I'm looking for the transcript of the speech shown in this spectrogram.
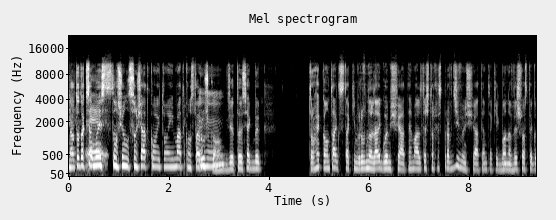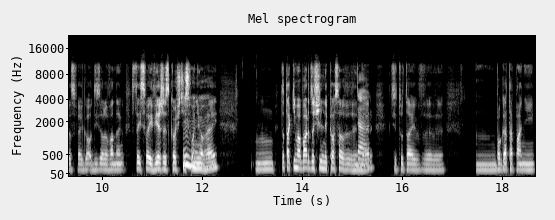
No to tak samo E, jest z tą sią- sąsiadką i tą jej matką, staruszką, Mhm. gdzie to jest jakby trochę kontakt z takim równoległym światem, ale też trochę z prawdziwym światem, tak jakby ona wyszła z tego swojego odizolowanego, z tej swojej wieży z kości Mhm. słoniowej. Mm, To taki ma bardzo silny klasowy wymiar, Tak. gdzie tutaj w, mm, bogata pani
